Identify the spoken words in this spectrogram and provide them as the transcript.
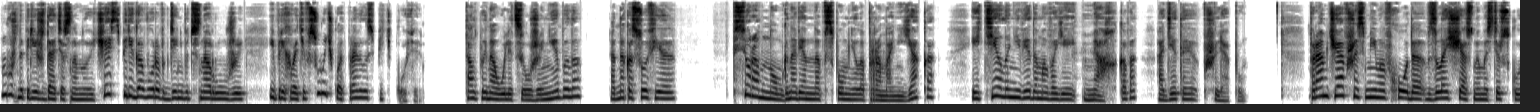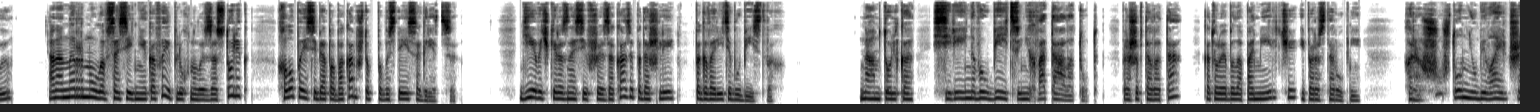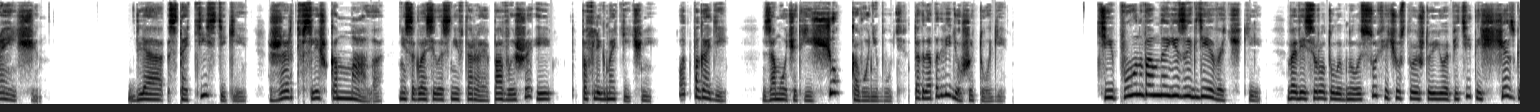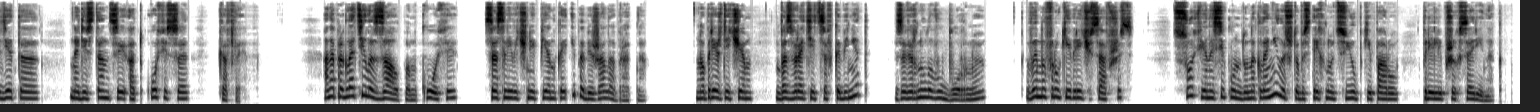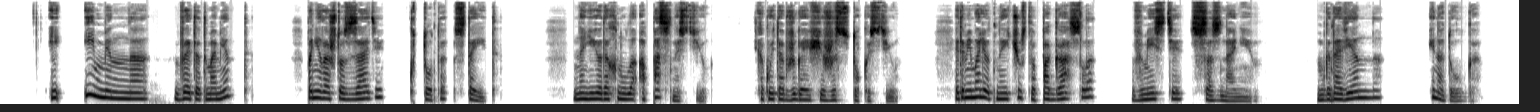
можно переждать основную часть переговоров где-нибудь снаружи, и, прихватив сумочку, отправилась пить кофе. Толпы на улице уже не было, Однако Софья все равно мгновенно вспомнила про маньяка и тело неведомого ей мягкого, одетое в шляпу. Промчавшись мимо входа в злосчастную мастерскую, она нырнула в соседнее кафе и плюхнулась за столик, хлопая себя по бокам, чтобы побыстрее согреться. Девочки, разносившие заказы, подошли поговорить об убийствах. «Нам только серийного убийцы не хватало тут», — прошептала та, которая была помельче и порасторопней. «Хорошо, что он не убивает женщин». «Для статистики жертв слишком мало», — не согласилась с ней вторая, повыше и пофлегматичней. «Вот погоди, замочит еще кого-нибудь, тогда подведешь итоги». «Типун вам на язык, девочки!» Во весь рот улыбнулась Софья, чувствуя, что ее аппетит исчез где-то на дистанции от офиса кафе. Она проглотила залпом кофе со сливочной пенкой и побежала обратно. Но прежде чем возвратиться в кабинет, завернула в уборную. Вымыв руки и причесавшись, Софья на секунду наклонилась, чтобы стряхнуть с юбки пару прилипших соринок. И именно в этот момент поняла, что сзади кто-то стоит. На нее дохнуло опасностью и какой-то обжигающей жестокостью. Это мимолетное чувство погасло вместе с сознанием. Мгновенно и надолго.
